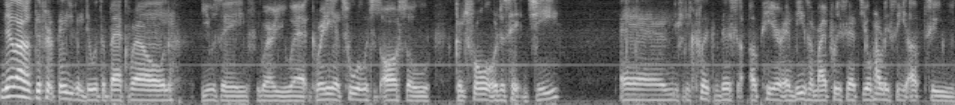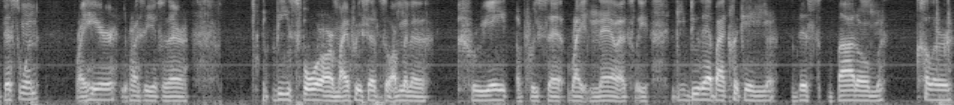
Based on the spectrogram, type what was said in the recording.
there are a lot of different things you can do with the background using where you at gradient tool, which is also control or just hit G. And you can click this up here, and these are my presets. You'll probably see up to this one right here. You'll probably see up to there these four are my presets so I'm gonna create a preset right now actually. You can do that by clicking this bottom color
